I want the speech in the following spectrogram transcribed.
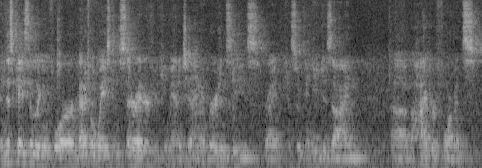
In this case, they're looking for medical waste incinerator for humanitarian emergencies, right? So can you design um, a high performance,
